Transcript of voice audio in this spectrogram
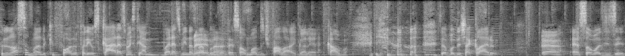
Falei, nossa, mano, que foda. Eu falei, os caras, mas tem várias minas É, na banda, né? tá? É só o modo de falar, galera. Calma. Já vou deixar claro. É, é só o modo de dizer.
